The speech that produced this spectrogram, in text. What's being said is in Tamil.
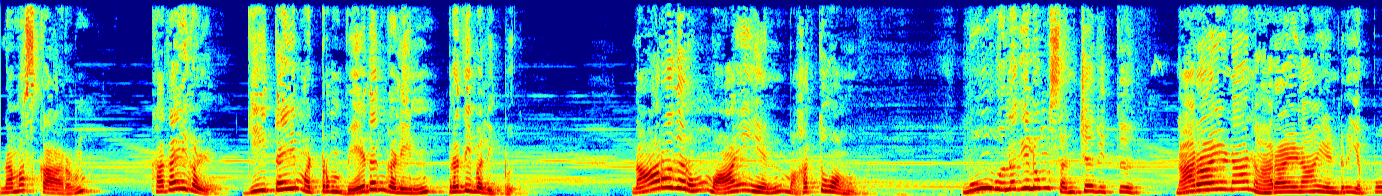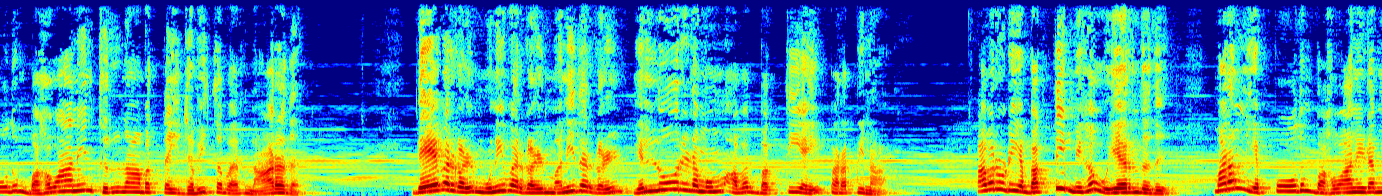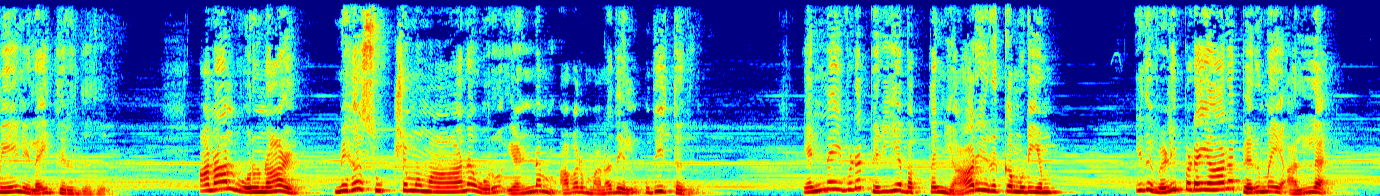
நமஸ்காரம். கதைகள் கீதை மற்றும் வேதங்களின் பிரதிபலிப்பு. நாரதரும் மாயையின் மகத்துவமும். மூவுலகிலும் சஞ்சரித்து நாராயணா நாராயணா என்று எப்போதும் பகவானின் திருநாமத்தை ஜபித்தவர் நாரதர். தேவர்கள் முனிவர்கள் மனிதர்கள் எல்லோரிடமும் அவர் பக்தியை பரப்பினார். அவருடைய பக்தி மிக உயர்ந்தது. மனம் எப்போதும் பகவானிடமே நிலைத்திருந்தது. ஆனால் ஒரு நாள் மிக சூக்ஷமமான ஒரு எண்ணம் அவர் மனதில் உதித்தது. என்னை விட பெரிய பக்தன் யார் இருக்க முடியும்? இது வெளிப்படையான பெருமை அல்ல.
